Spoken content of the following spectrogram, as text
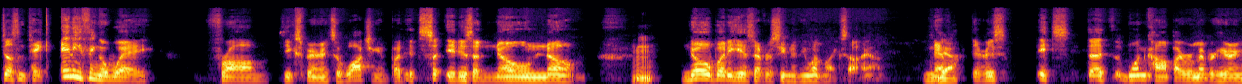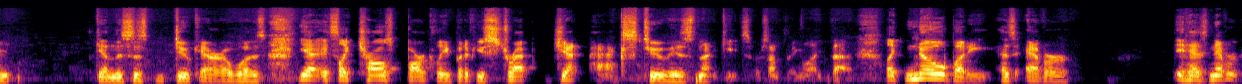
Doesn't take anything away from the experience of watching him, but it's it is a known known. Hmm. Nobody has ever seen anyone like Zion. Never. Yeah. There is. It's that one comp I remember hearing. Again, this is Duke era. Was yeah, it's like Charles Barkley, but if you strap jetpacks to his Nikes or something like that. Like nobody has ever. It has never,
